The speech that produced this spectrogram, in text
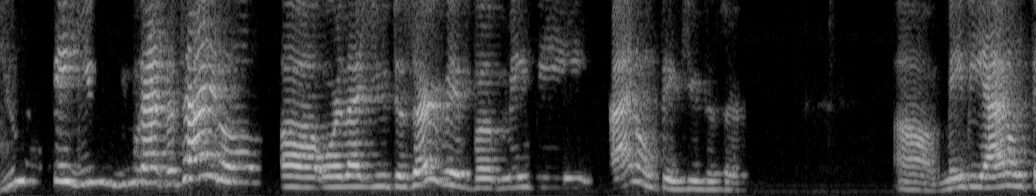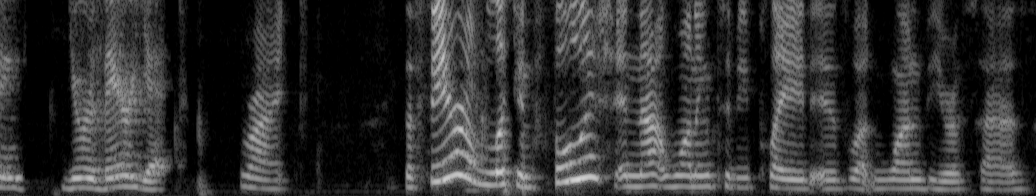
You think you you got the title, uh, or that you deserve it, but maybe I don't think you deserve it. Uh, maybe I don't think you're there yet. Right. The fear of looking foolish and not wanting to be played is what one viewer says.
